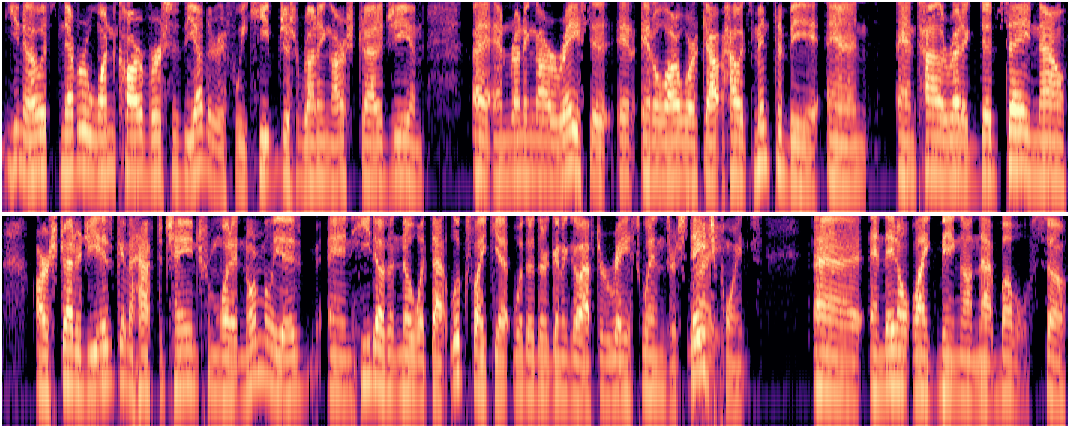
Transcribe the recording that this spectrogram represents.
you know, it's never one car versus the other. If we keep just running our strategy and and running our race, it, it it'll all work out how it's meant to be. And and Tyler Reddick did say now our strategy is going to have to change from what it normally is, and he doesn't know what that looks like yet, whether they're going to go after race wins or stage Right. points. Uh, and they don't like being on that bubble. So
